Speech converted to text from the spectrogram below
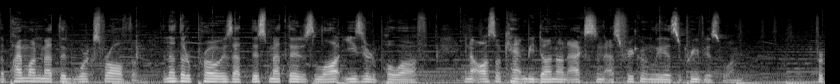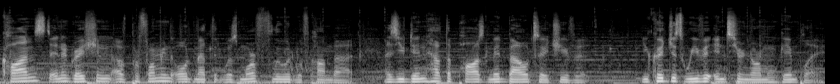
The Paimon method works for all of them. Another pro is that this method is a lot easier to pull off, and it also can't be done on accident as frequently as the previous one. For cons, the integration of performing the old method was more fluid with combat, as you didn't have to pause mid-battle to achieve it. You could just weave it into your normal gameplay.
